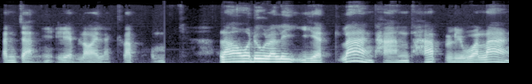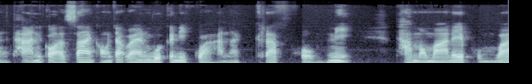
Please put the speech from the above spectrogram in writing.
ปั้นจันนี้เรียบร้อยแล้วครับผม เรามาดูรายละเอียดร่างฐานทัพหรือว่าร่างฐานก่อสร้างของเจ้าแวนวูดกันดีกว่านะครับ ผมนี่ทำออกมาได้ผมว่า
